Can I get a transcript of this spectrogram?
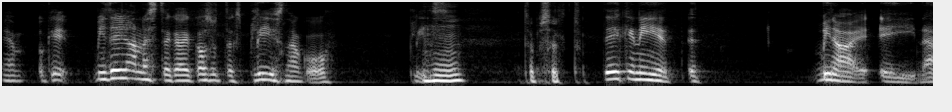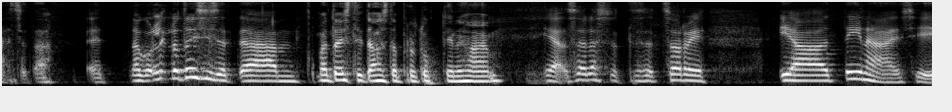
jah, okei okay., mida iganes te ka ei kasutaks, please nagu, please mm. -hmm, täpselt. tehke nii, et, et mina ei, ei näe seda et nagu no tõsiselt äh,. ma tõesti ei taha seda produkti näha jah. ja selles suhtes, et sorry. ja teine asi,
